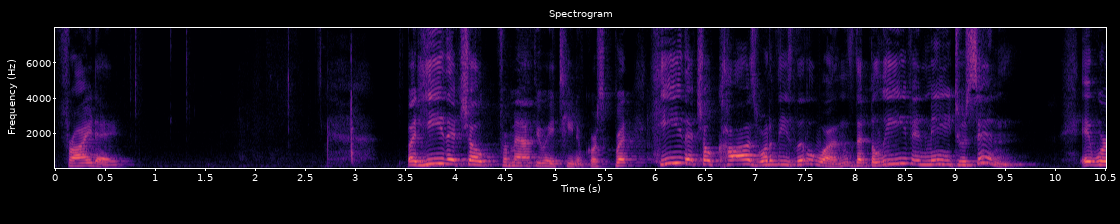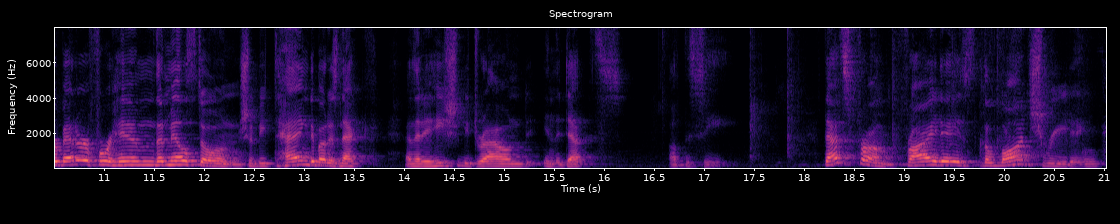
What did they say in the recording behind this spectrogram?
Friday. But he that shall, from Matthew 18, of course, but he that shall cause one of these little ones that believe in me to sin, it were better for him that millstone should be hanged about his neck and that he should be drowned in the depths of the sea. That's from Friday's, the launch reading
